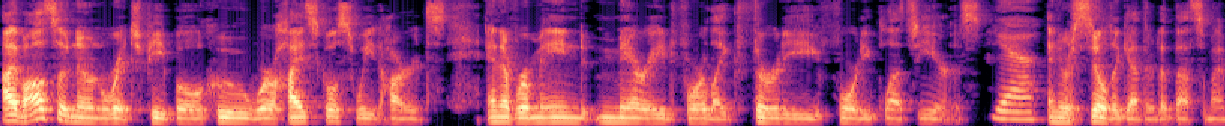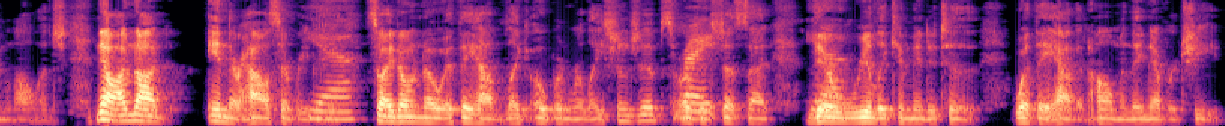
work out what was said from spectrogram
I've also known rich people who were high school sweethearts and have remained married for like 30, 40 plus years Yeah, and are still together to the best of my knowledge. Now, I'm not in their house every day. Yeah. So I don't know if they have like open relationships or if it's just that they're Yeah. really committed to what they have at home and they never cheat.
